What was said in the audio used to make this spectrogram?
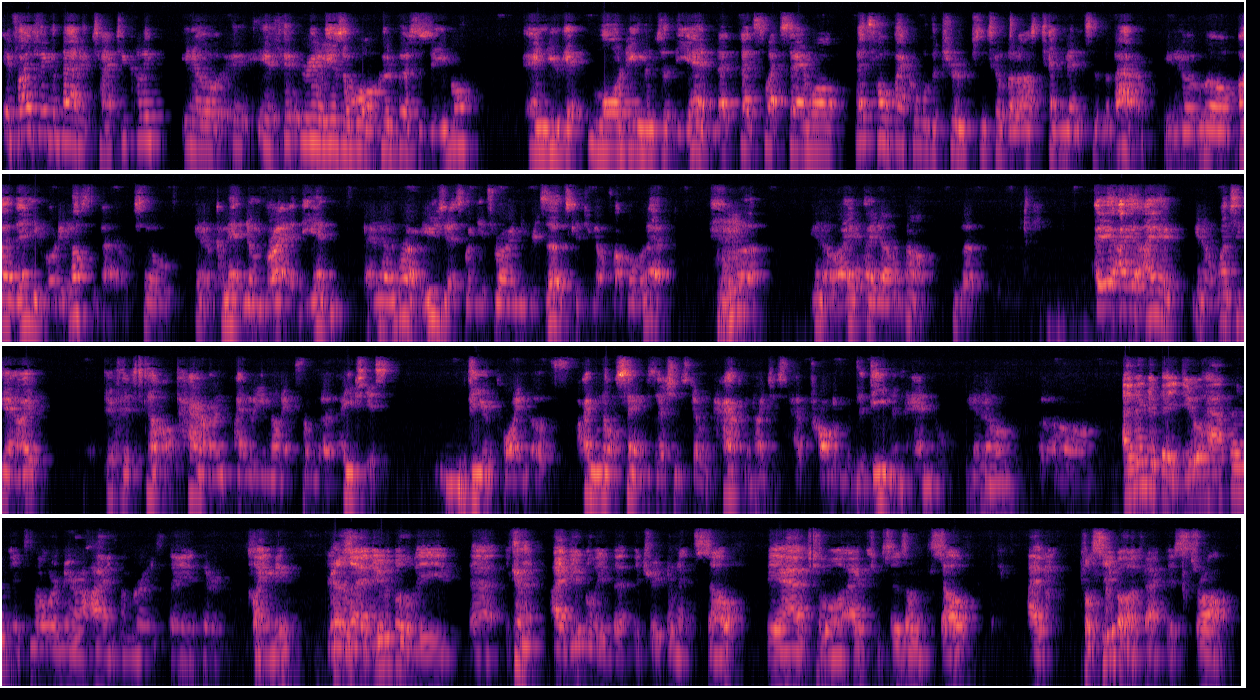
If I think about it tactically, you know, if it really is a war, good versus evil, and you get more demons at the end, that, that's like saying, well, let's hold back all the troops until the last 10 minutes of the battle. You know, well, by then you've already lost the battle. So, you know, committing them right at the end. And I don't know. Usually it's when you throw in your reserves because you got fuck all left. Mhm. But, you know, I, I don't know. But I, I, I, you know, once again, I, if it's not apparent, I lean on it from the atheist viewpoint of I'm not saying possessions don't happen. I just have problem with the demon handle. You know, uh, I think if they do happen, it's nowhere near a high number as they, they're claiming. Because I do believe that I do believe that the treatment itself, the actual exorcism itself, I, placebo effect is strong.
